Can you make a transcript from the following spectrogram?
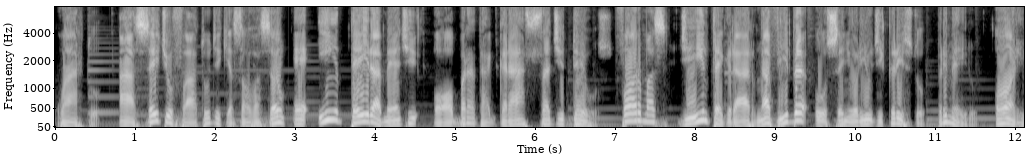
Quarto, aceite o fato de que a salvação é inteiramente obra da graça de Deus. Formas de integrar na vida o senhorio de Cristo. Primeiro, ore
